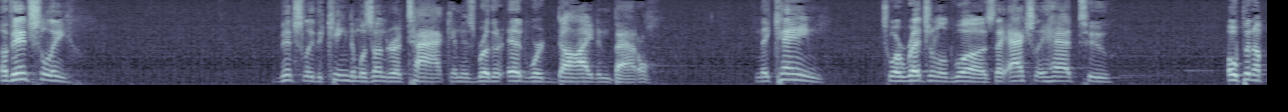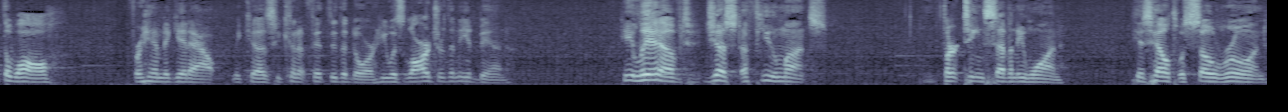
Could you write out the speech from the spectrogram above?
Eventually, eventually the kingdom was under attack, and his brother Edward died in battle. And they came to where Reginald was. They actually had to open up the wall for him to get out because he couldn't fit through the door. He was larger than he had been. He lived just a few months. 1371. His health was so ruined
